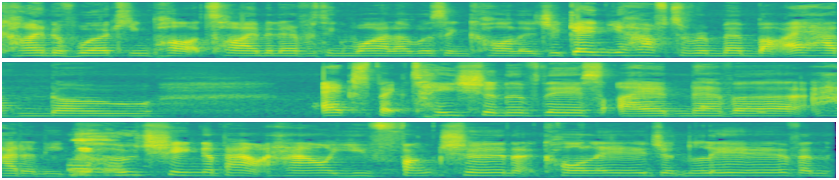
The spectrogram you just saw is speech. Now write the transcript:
kind of working part time and everything while I was in college. Again, you have to remember I had no expectation of this. I had never had any coaching about how you function at college and live, and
